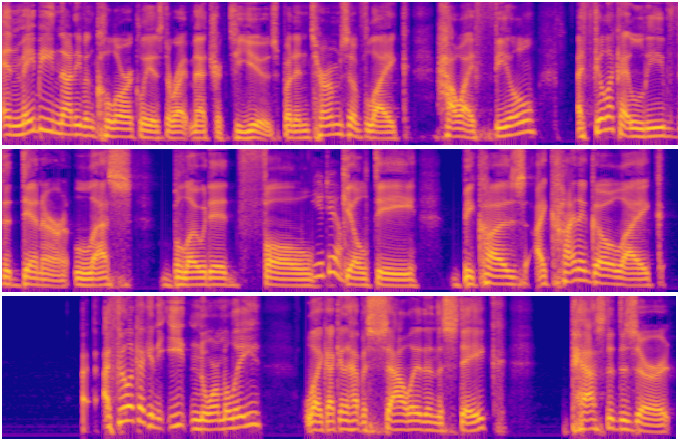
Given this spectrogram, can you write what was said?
And maybe not even calorically is the right metric to use, but in terms of like how I feel, I feel like I leave the dinner less bloated, full, You do. guilty because I kind of go like, I- feel like I can eat normally. Like I can have a salad and a steak past the dessert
